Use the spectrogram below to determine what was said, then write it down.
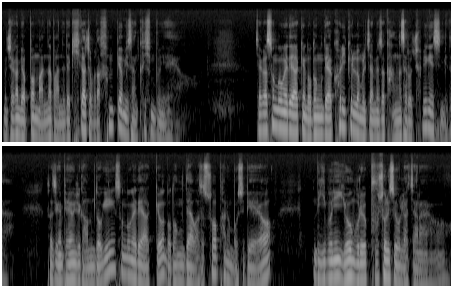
뭐 제가 몇 번 만나봤는데 키가 저보다 한 뼘 이상 크신 분이에요. 제가 성공회대학교 노동대학 커리큘럼을 짜면서 강사로 초빙했습니다. 그래서 지금 배영주 감독이 성공회대학교 노동대학 와서 수업하는 모습이에요. 근데 이분이 요 무렵 부설수에 올랐잖아요.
